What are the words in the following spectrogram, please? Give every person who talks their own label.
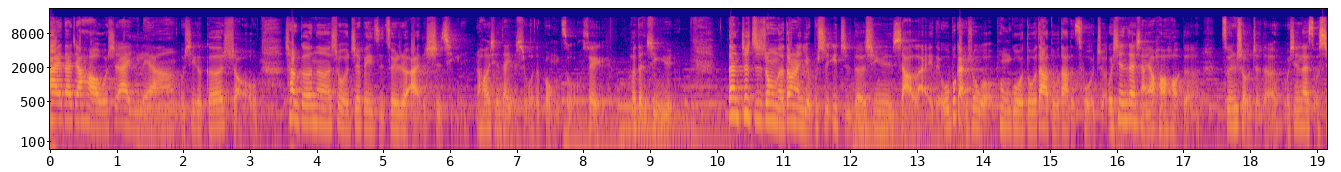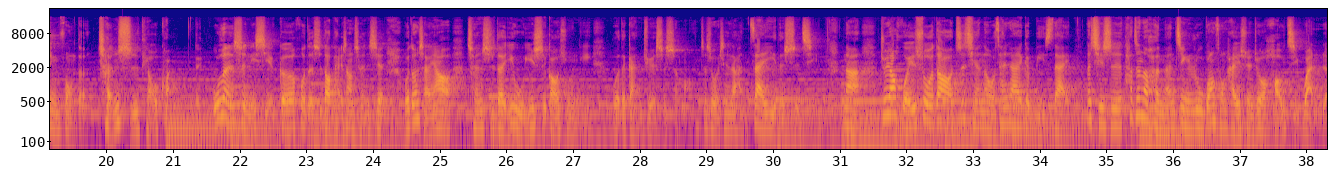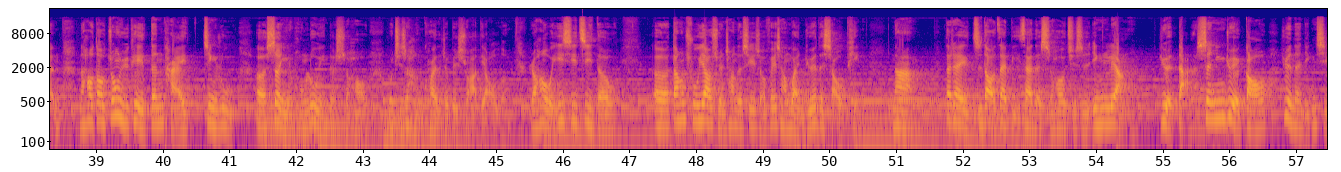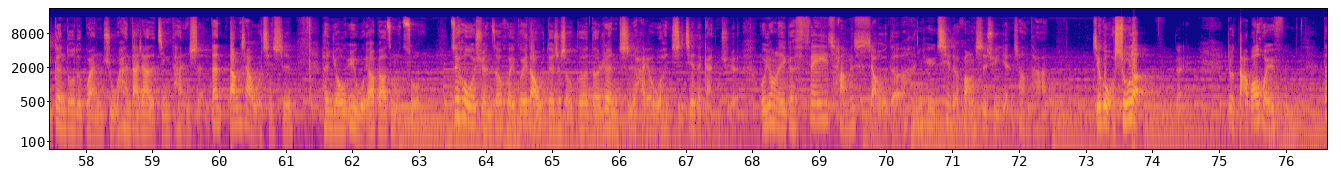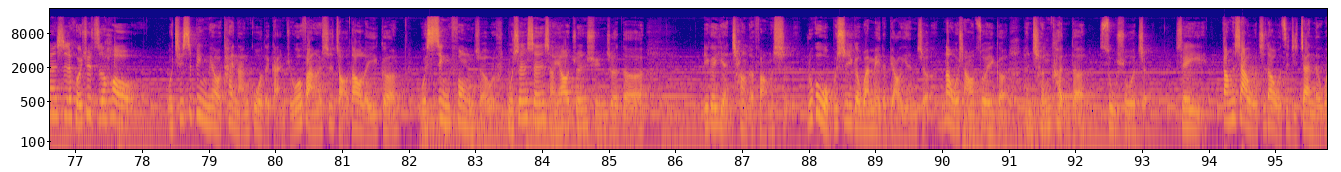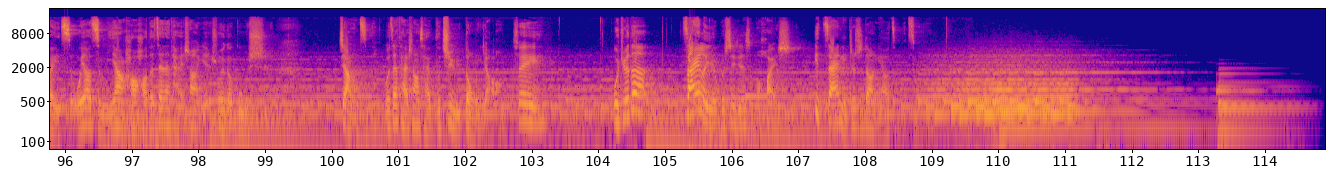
Speaker 1: 嗨，大家好，我是艾怡良，我是一个歌手，唱歌呢是我这辈子最热爱的事情，然后现在也是我的工作，所以何等幸运。但这之中呢，当然也不是一直的幸运下来的。我不敢说我碰过多大多大的挫折。我现在想要好好的遵守着的，我现在所信奉的诚实条款。对，无论是你写歌，或者是到台上呈现，我都想要诚实的一五一十告诉你我的感觉是什么。这是我现在很在意的事情。那就要回溯到之前呢，我参加一个比赛，那其实它真的很难进入，光从海选就有好几万人，然后到终于可以登台进入呃摄影棚录影的时候，我其实很快的就被刷掉了。然后我依稀记得，呃，当初要选唱的是一首非常婉约的小品。那大家也知道，在比赛的时候，其实音量。越大，声音越高，越能引起更多的关注和大家的惊叹声。但当下我其实很犹豫，我要不要这么做？最后我选择回归到我对这首歌的认知，还有我很直接的感觉。我用了一个非常小的、很语气的方式去演唱它，结果我输了，对，就打包回府。但是回去之后。我其实并没有太难过的感觉，我反而是找到了一个我信奉着、我我深深想要遵循着的一个演唱的方式。如果我不是一个完美的表演者，那我想要做一个很诚恳的诉说者。所以当下我知道我自己站的位置，我要怎么样好好的站在台上演说一个故事，这样子我在台上才不至于动摇。所以我觉得栽了也不是一件什么坏事。一摘你就知道你要怎么做。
